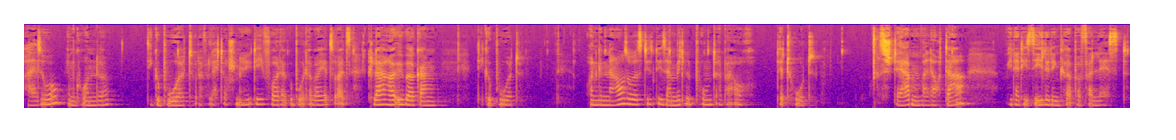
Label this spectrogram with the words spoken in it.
Also im Grunde die Geburt oder vielleicht auch schon eine Idee vor der Geburt, aber jetzt so als klarer Übergang die Geburt. Und genauso ist dieser Mittelpunkt aber auch der Tod, das Sterben, weil auch da wieder die Seele den Körper verlässt.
